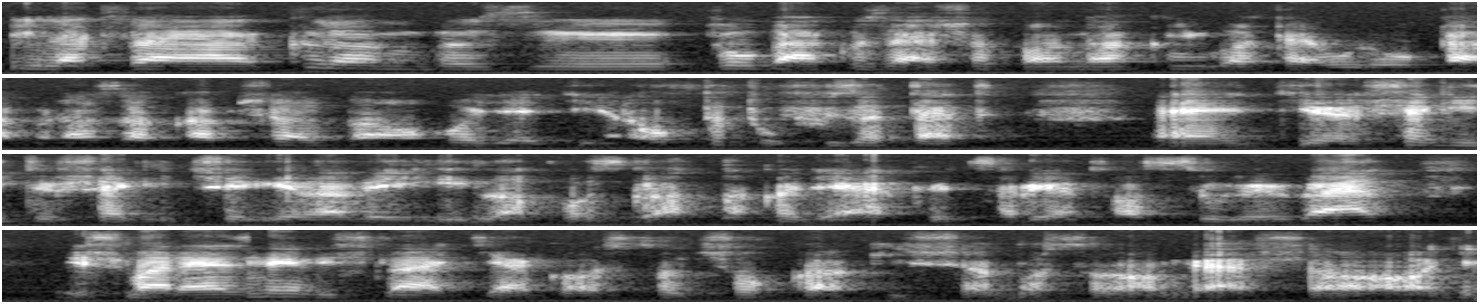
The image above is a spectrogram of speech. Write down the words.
illetve különböző próbálkozások vannak Nyugat-Európában azzal kapcsolatban, hogy egy ilyen oktatófüzetet egy segítő segítségével végiglapozgatnak a gyerkőccel, illetve a szülővel, és már eznél is látják azt, hogy sokkal kisebb a szorongása a gyermekeknek.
